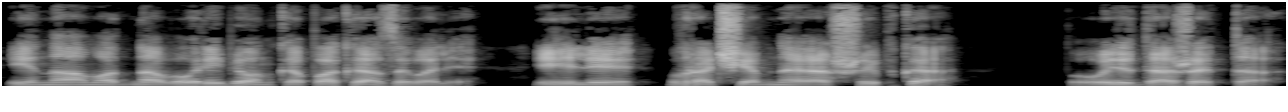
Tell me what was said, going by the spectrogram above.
и нам одного ребенка показывали. Или врачебная ошибка? Пусть даже так.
